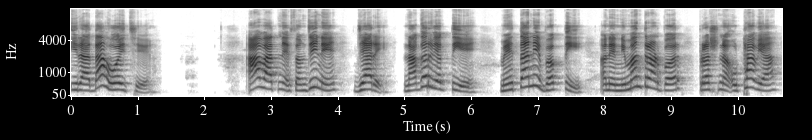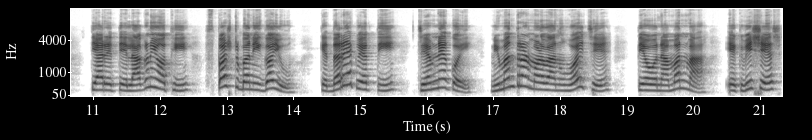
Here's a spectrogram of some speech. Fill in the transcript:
ઈરાદા હોય છે. આ વાતને સમજીને જ્યારે નાગર વ્યક્તિએ મહેતાની ભક્તિ અને નિમંત્રણ પર પ્રશ્ન ઉઠાવ્યા, ત્યારે તે લાગણીઓથી સ્પષ્ટ બની ગયું કે દરેક વ્યક્તિ જેમને કોઈ નિમંત્રણ મળવાનું હોય છે, તેઓના મનમાં એક વિશેષ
